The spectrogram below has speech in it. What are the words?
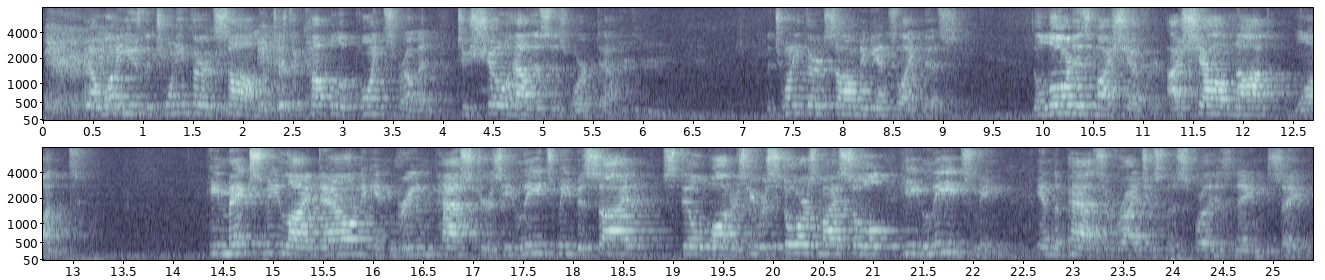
And I want to use the 23rd Psalm with just a couple of points from it to show how this has worked out. The 23rd Psalm begins like this The Lord is my shepherd, I shall not want. He makes me lie down in green pastures. He leads me beside still waters. He restores my soul. He leads me in the paths of righteousness for his name's sake.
